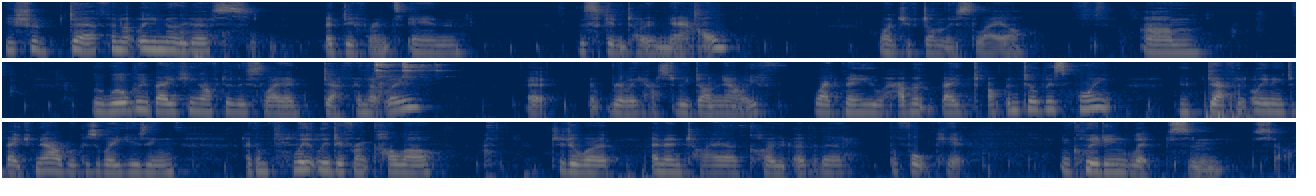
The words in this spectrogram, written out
you should definitely notice a difference in the skin tone now once you've done this layer. Um, we will be baking after this layer, definitely. It, it really has to be done now. If, like me, you haven't baked up until this point, you definitely need to bake now because we're using a completely different colour to do a, an entire coat over the, the full kit, including lips and stuff.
